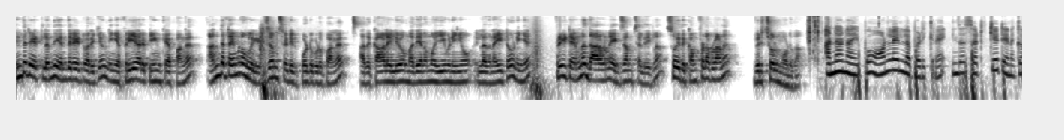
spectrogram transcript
எந்த டேட்லேருந்து எந்த டேட் வரைக்கும் நீங்கள் ஃப்ரீயாக இருப்பீங்கன்னு கேட்பாங்க. அந்த டைமில் உங்களுக்கு எக்ஸாம் ஷெடியூல் போட்டு கொடுப்பாங்க. அது காலையிலையோ மதியானமோ ஈவினிங்கோ இல்லை நைட்டோ நீங்கள் ஃப்ரீ டைமில் தாராளமாக எக்ஸாம்ஸ் எழுதிக்கலாம். ஸோ இது கம்ஃபர்டபுளான விர்ச்சுவல் மோடு தான். அண்ணா நான் இப்போ ஆன்லைனில் படிக்கிறேன். இந்த சர்டிஃபிகேட் எனக்கு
